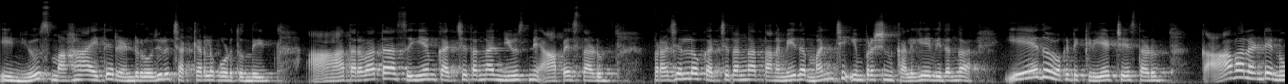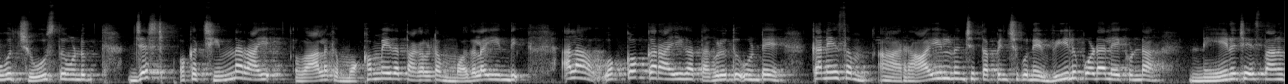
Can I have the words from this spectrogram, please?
ఈ న్యూస్ మహా అయితే రెండు రోజులు చక్కెరలు కొడుతుంది. ఆ తర్వాత సీఎం ఖచ్చితంగా న్యూస్ని ఆపేస్తాడు. ప్రజల్లో ఖచ్చితంగా తన మీద మంచి ఇంప్రెషన్ కలిగే విధంగా ఏదో ఒకటి క్రియేట్ చేస్తాడు. కావాలంటే నువ్వు చూస్తూ ఉండు. జస్ట్ ఒక చిన్న రాయి వాళ్ళకి ముఖం మీద తగలటం మొదలయ్యింది. అలా ఒక్కొక్క రాయిగా తగులుతూ ఉంటే కనీసం ఆ రాయిల నుంచి తప్పించుకునే వీలు కూడా లేకుండా నేను చేస్తాను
